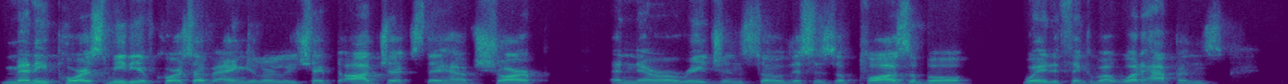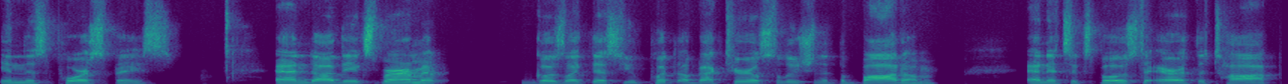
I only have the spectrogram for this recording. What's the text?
many porous media, of course, have angularly shaped objects. They have sharp and narrow regions. So this is a plausible way to think about what happens in this pore space. And uh, the experiment goes like this. You put a bacterial solution at the bottom and it's exposed to air at the top.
